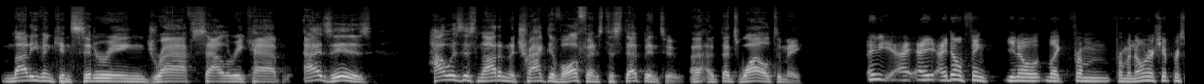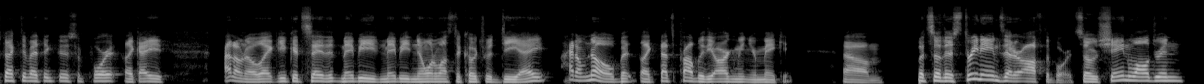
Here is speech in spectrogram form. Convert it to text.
not even considering draft, salary cap, as is. How is this not an attractive offense to step into? Uh, that's wild to me. I mean, I, I don't think you know, like from from an ownership perspective, I think there's support. Like I, I don't know. Like you could say that maybe maybe no one wants to coach with Da. I don't know, but like that's probably the argument you're making. Um, but so there's three names that are off the board. So Shane Waldron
